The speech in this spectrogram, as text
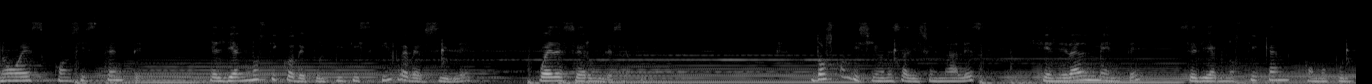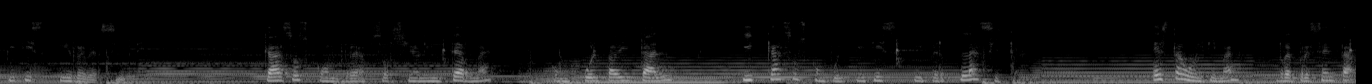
no es consistente, el diagnóstico de pulpitis irreversible puede ser un desafío. Dos condiciones adicionales generalmente se diagnostican como pulpitis irreversible. Casos con reabsorción interna, con pulpa vital y casos con pulpitis hiperplásica. Esta última representa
